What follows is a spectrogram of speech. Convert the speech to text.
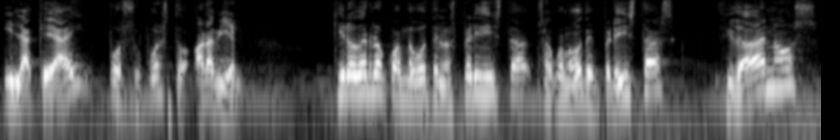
y la que hay, por supuesto. Ahora bien, quiero verlo cuando voten los periodistas, o sea, cuando voten periodistas, ciudadanos,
